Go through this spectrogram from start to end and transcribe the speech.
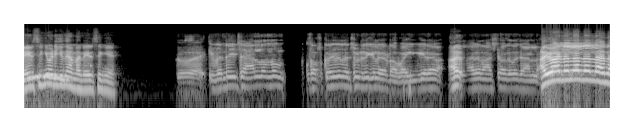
നേഴ്സിംഗ് പഠിക്കുന്ന അണ്ണ നേഴ്സിംഗ്. ഇവന്റെ ഈ ചാനലൊന്നും അയ്യോ അല്ല അല്ല അല്ല അല്ല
